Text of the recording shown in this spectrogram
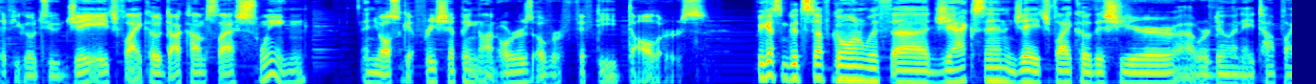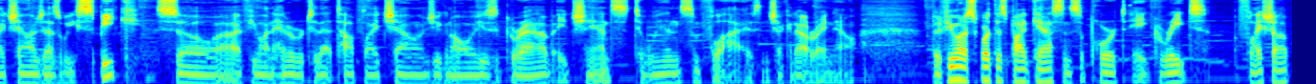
if you go to jhflyco.com slash swing, and you also get free shipping on orders over $50. We got some good stuff going with uh, Jackson and JH Flyco this year. Uh, we're doing a top flight challenge as we speak. So uh, if you want to head over to that top flight challenge, you can always grab a chance to win some flies and check it out right now. But if you want to support this podcast and support a great fly shop,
